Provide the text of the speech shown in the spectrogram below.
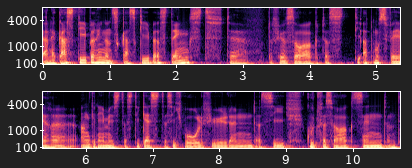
einer Gastgeberin, eines Gastgebers denkst, der dafür sorgt, dass die Atmosphäre angenehm ist, dass die Gäste sich wohlfühlen, dass sie gut versorgt sind und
